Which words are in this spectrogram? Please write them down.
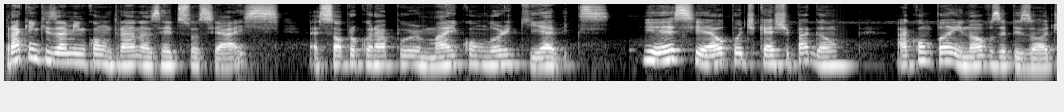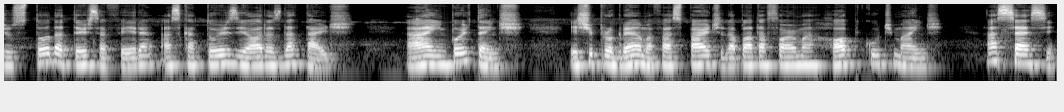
Para quem quiser me encontrar nas redes sociais, é só procurar por Maicon Lorkiewicz. E esse é o podcast Pagão. Acompanhe novos episódios toda terça-feira às 14 horas da tarde. Ah, importante! Este programa faz parte da plataforma Hop Cult Mind. Acesse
